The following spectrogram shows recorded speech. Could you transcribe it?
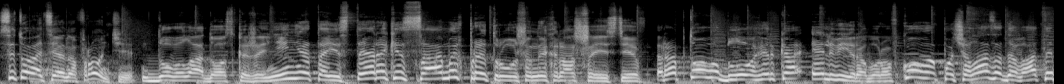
Ситуація на фронті довела до оскаженіння та істерики самих притрушених рашистів. Раптово блогерка Ельвіра Боровкова почала задавати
